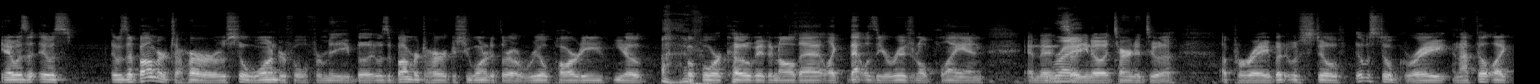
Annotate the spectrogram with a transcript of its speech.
you know, it was it was it was a bummer to her. It was still wonderful for me, but it was a bummer to her because she wanted to throw a real party, you know, before COVID and all that. Like that was the original plan, and then right. so you know it turned into a a parade. But it was still it was still great, and I felt like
